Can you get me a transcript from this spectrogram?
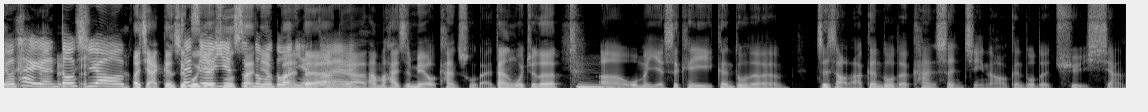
犹太人都需要，而且还跟随过耶稣三半，那么多年对啊，对对啊，他们还是没有看出来。但我觉得，嗯呃，我们也是可以更多的，至少啦，更多的看圣经，然后更多的去想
